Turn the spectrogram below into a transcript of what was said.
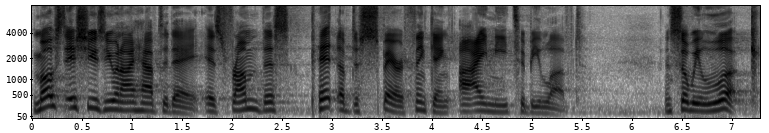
Most issues you and I have today is from this pit of despair thinking, I need to be loved. And so we look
